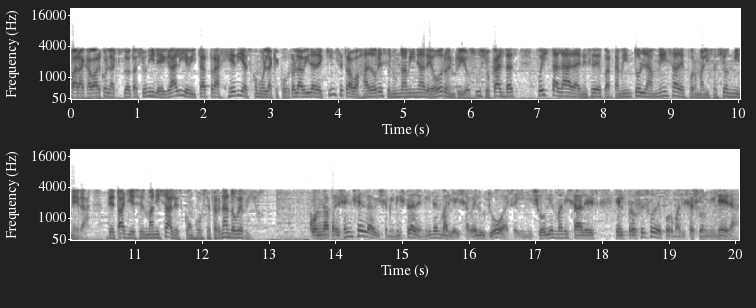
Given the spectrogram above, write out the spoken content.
Para acabar con la explotación ilegal y evitar tragedias como la que cobró la vida de 15 trabajadores en una mina de oro en Río Sucio, Caldas, fue instalada en ese departamento la Mesa de Formalización Minera. Detalles en Manizales con José Fernando Berrío. Con la presencia de la viceministra de Minas, María Isabel Ulloa, se inició hoy en Manizales el proceso de formalización minera.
